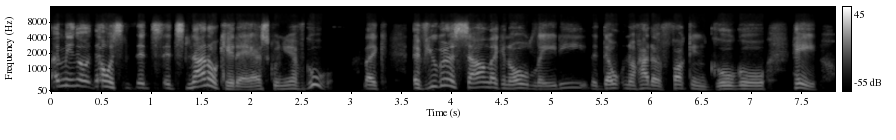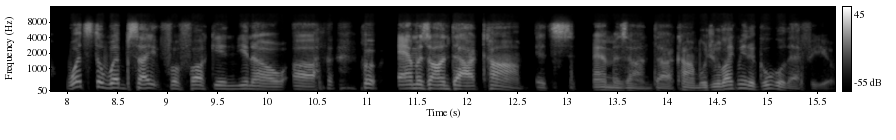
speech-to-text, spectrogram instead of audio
I mean, no, no, it's it's it's not okay to ask when you have Google. Like, if you're gonna sound like an old lady that don't know how to fucking Google, hey, what's the website for fucking you know uh, Amazon.com? It's Amazon.com. Would you like me to Google that for you?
